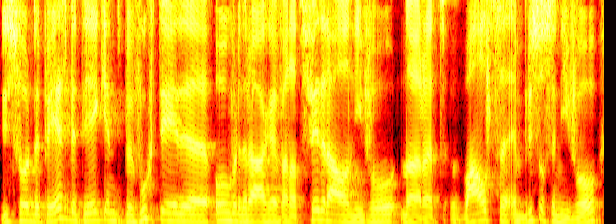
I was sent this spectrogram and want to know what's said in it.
Dus voor de PS betekent bevoegdheden overdragen van het federale niveau naar het Waalse en Brusselse niveau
